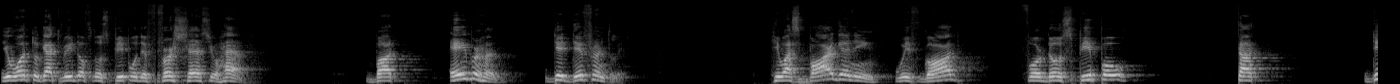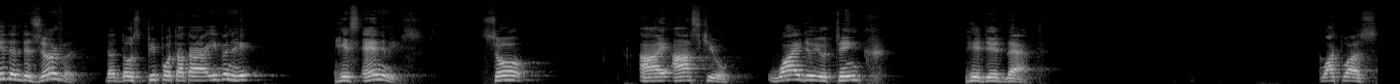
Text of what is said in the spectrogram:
you want to get rid of those people the first chance you have. But Abraham did differently. He was bargaining with God for those people that didn't deserve it, that those people that are even his enemies. So I ask you, why do you think he did that? What was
